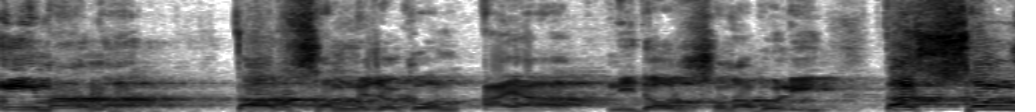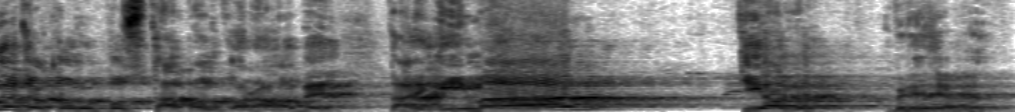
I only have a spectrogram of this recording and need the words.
ঈমানা। তার সামনে যখন আয়াত, নিদর্শনাবলী, তার সামনে যখন উপস্থাপন করা হবে, তার ইমান কি হবে? বেড়ে যাবে।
